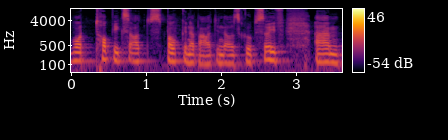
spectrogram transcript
what topics are spoken about in those groups. So if um,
